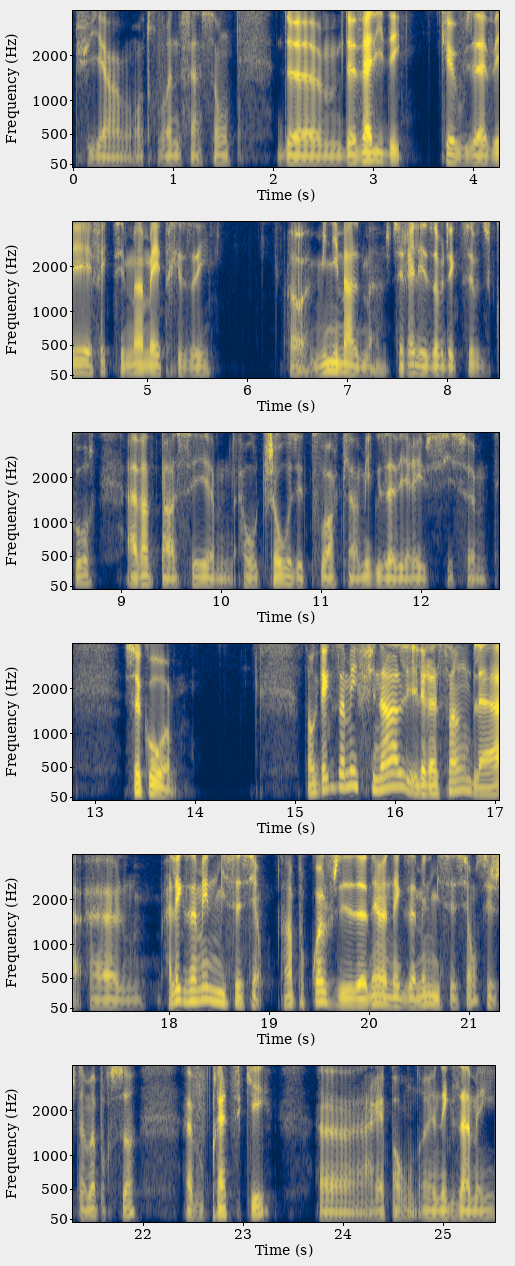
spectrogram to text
Puis, on trouvera une façon de, de, valider que vous avez effectivement maîtrisé minimalement, je dirais, les objectifs du cours avant de passer à autre chose et de pouvoir clamer que vous avez réussi ce, ce cours. Donc, l'examen final, il ressemble à, euh, l'examen de mi-session. Hein. pourquoi je vous ai donné un examen de mi-session? C'est justement pour ça. à vous pratiquer euh, à répondre à un examen,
